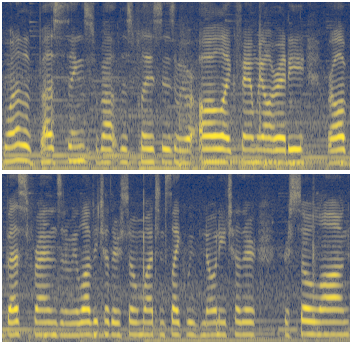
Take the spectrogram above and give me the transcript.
One of the best things about this place is we were all like family already. We're all best friends and we love each other so much. It's like we've known each other for so long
